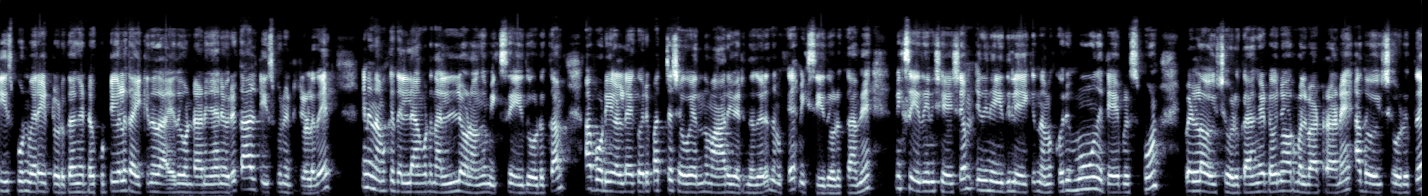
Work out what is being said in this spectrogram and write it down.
ടീസ്പൂൺ വരെ ഇട്ട് കൊടുക്കാം കേട്ടോ. കുട്ടികൾ കഴിക്കുന്നതായതുകൊണ്ടാണ് ഞാൻ ഒരു കാൽ ടീസ്പൂൺ ഇട്ടിട്ടുള്ളത്. ഇനി നമുക്ക് ഇതെല്ലാം കൂടെ നല്ലോണം അങ്ങ് മിക്സ് ചെയ്ത് കൊടുക്കാം. ആ പൊടികളുടെയൊക്കെ ഒരു പച്ച ചുവയൊന്ന് മാറി വരുന്നത് വരെ നമുക്ക് മിക്സ് ചെയ്ത് കൊടുക്കാമേ. മിക്സ് ചെയ്തതിന് ശേഷം ഇതിനെ ഇതിലേക്ക് നമുക്കൊരു മൂന്ന് ടേബിൾ സ്പൂൺ വെള്ളം ഒഴിച്ചു കൊടുക്കാം കേട്ടോ. നോർമൽ വാട്ടർ ആണ്. അത് ഒഴിച്ചു കൊടുത്ത്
